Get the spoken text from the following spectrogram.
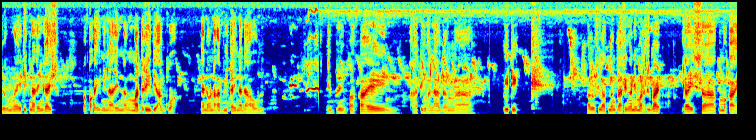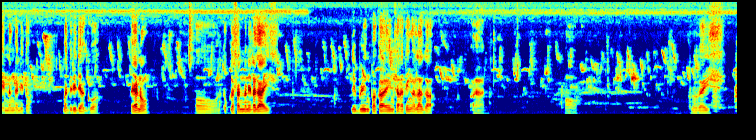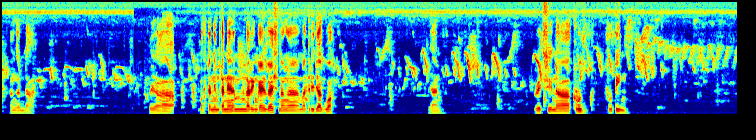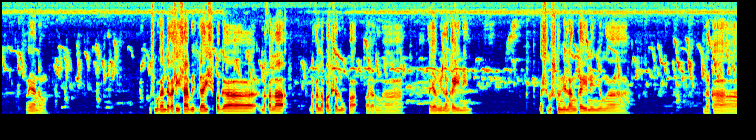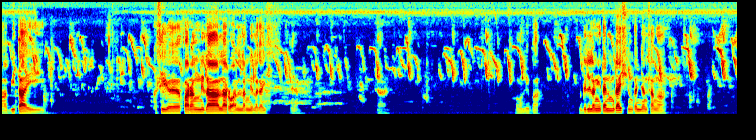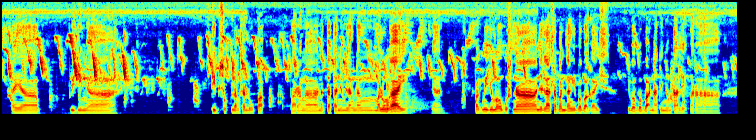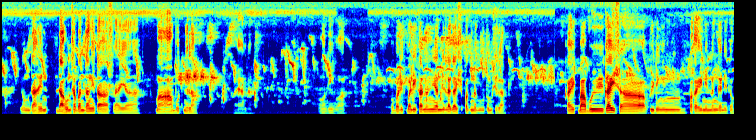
yung mga itik natin guys papakainin natin ng Madre de Agua. Yan o nakabitay na dahon. Libreng pagkain ating alagang ah, itik halos lahat ng klaseng animal si ba- guys sa kumakain ng ganito. Madre de Agua. Ayan o. Oh, tuklasan na nila guys. Libreng pagkain sa ating alaga. Ayan. Oh ano guys ang ganda. Kaya magtanim-tanim na rin kayo guys ng ah, Madrid Agua. Yan. Rich in ah, crude protein. Ayan oh. Mas maganda kasi isabit guys pag ah, nakala nakalapag sa lupa. Parang ah, ayaw nilang kainin. Mas gusto nilang kainin yung ah, nakabitay. Kasi eh, parang nilalaroan lang nila guys. Yan yan o diba madali lang itanim guys yung kanyang sanga. Kaya pwedeng uh, tibsok lang sa lupa. Parang ah, nagtatanim lang ng malunggay. Yan pag medyo maubos na nila sa bandang ibaba guys ibababa natin yung tali para yung dahon, dahon sa bandang itaas ay ah, maaabot nila. Ayan. O, di ba? Mabalik-balikan na yan nila guys pag nagutom sila. Kahit baboy guys, ah, pwedeng pakainin ng ganito.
